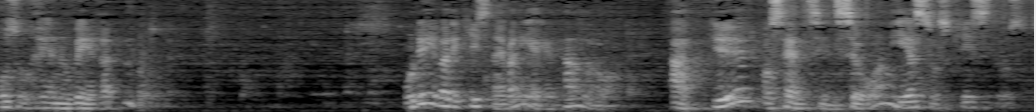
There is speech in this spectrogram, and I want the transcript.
Och så renovera upp den. Och det är vad det kristna evangeliet handlar om. Att Gud har sänt sin son Jesus Kristus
